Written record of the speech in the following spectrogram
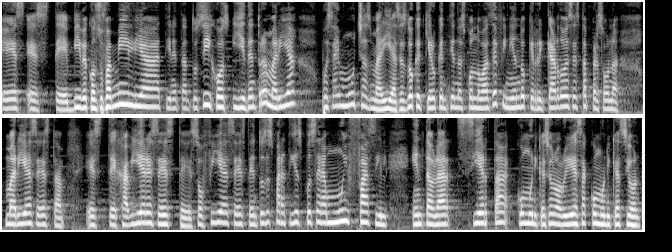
es este vive con su familia, tiene tantos hijos y dentro de María pues hay muchas Marías, es lo que quiero que entiendas. Cuando vas definiendo que Ricardo es esta persona, María es esta, este Javier es este, Sofía es este, entonces para ti después será muy fácil entablar cierta comunicación o abrir esa comunicación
